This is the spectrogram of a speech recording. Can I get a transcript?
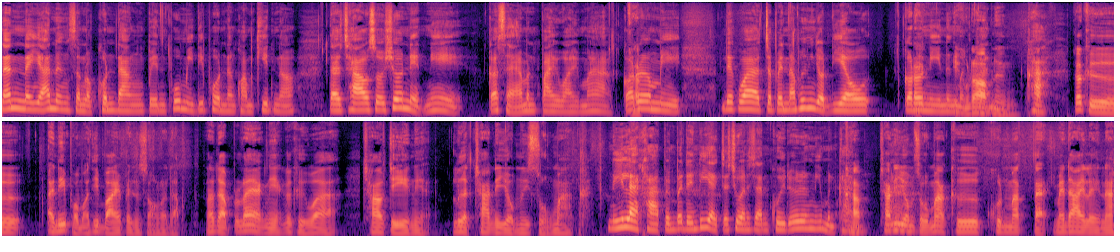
นั่นในนัยยะหนึ่งสำหรับคนดังเป็นผู้มีอิทธิพลทางความคิดเนาะแต่ชาวโซเชียลเน็ตนี่ กระแสมันไปไวมาก ก็ครับเริ่มมีเรียกว่าจะเป็นน้ำผึ้งหยดเดียวกรณีหนึ่งอีกรอบหนึ่งเหมือนกันค่ะ ก็คืออันนี้ผมอธิบายเป็น 2 ระดับ ระดับแรกเนี่ยก็คือว่าชาวจีนเนี่ยเลือดชาตินิยมนี่สูงมาก นี่แหละค่ะ เป็นประเด็นที่อยากจะชวนอาจารย์คุยด้วยเรื่องนี้เหมือนกันครับชาตินิยมสูงมากคือคุณมาแตะไม่ได้เลยนะ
